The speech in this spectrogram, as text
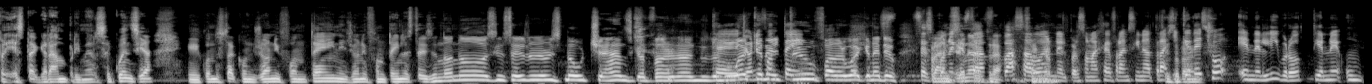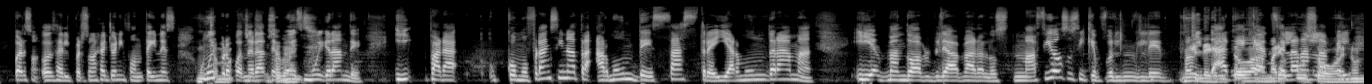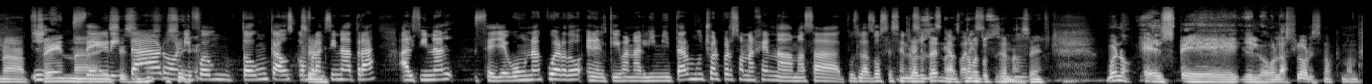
esta gran primera secuencia, eh, cuando está con Johnny Fontaine y Johnny Fontaine le está diciendo, no, si usted, there is no chance, Godfather, what can I do, Father, what can I do? Se supone que está basado en el personaje de Frank Sinatra y que de hecho en el libro tiene un personaje, o sea, el personaje de Johnny Fontaine es muy preponderante, es muy grande. Y para como Frank Sinatra armó un desastre y armó un drama y mandó a llamar a los mafiosos y que pues, le, cancelaran la película. Se gritaron y fue todo un caos con Frank Sinatra. Al final se llegó a un acuerdo en el que iban a limitar mucho al personaje nada más a pues, las dos escenas. Las escenas, las dos escenas, sí. Bueno, este, y luego las flores, ¿no?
